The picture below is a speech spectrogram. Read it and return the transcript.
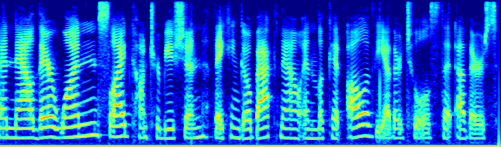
and now their one slide contribution they can go back now and look at all of the other tools that others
